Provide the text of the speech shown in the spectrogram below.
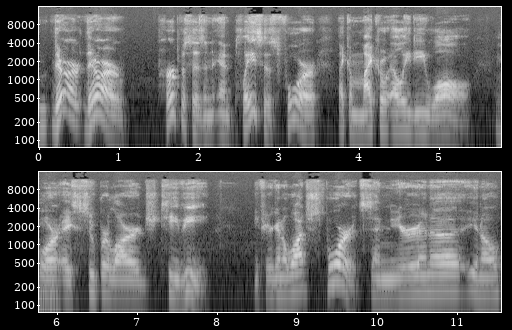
there are there are purposes and, and places for like a micro LED wall mm-hmm. or a super large TV. If you're going to watch sports and you're in a, you know,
